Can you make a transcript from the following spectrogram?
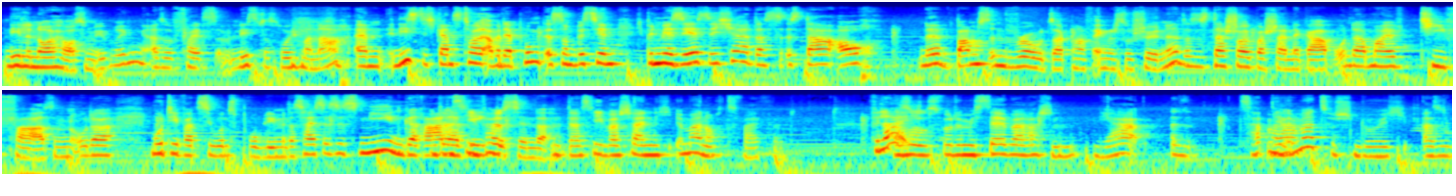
Nele Neuhaus im Übrigen, also falls, lest das ruhig mal nach. Ähm, liest dich ganz toll, aber der Punkt ist so ein bisschen, ich bin mir sehr sicher, dass es da auch ne, Bumps in the Road, sagt man auf Englisch so schön, ne? dass es da Stolpersteine gab und da mal Tiefphasen oder Motivationsprobleme. Das heißt, es ist nie ein gerader Weg bis hin da. Dass sie wahrscheinlich immer noch zweifelt. Vielleicht. Also es würde mich sehr überraschen. Ja, also, das hat man ja. immer zwischendurch. Also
